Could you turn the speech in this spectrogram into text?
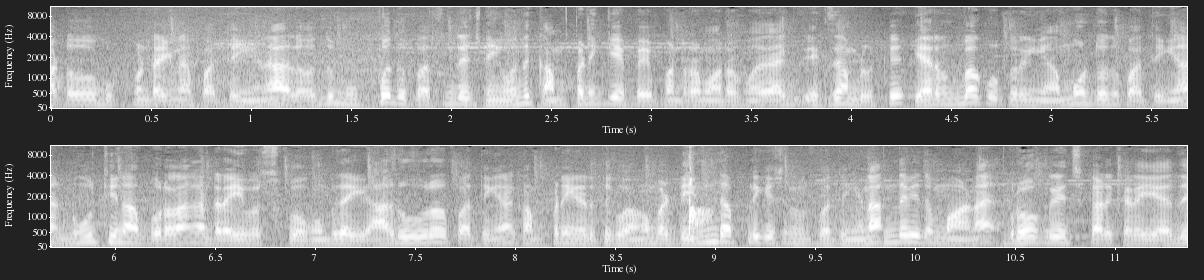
ஆட்டோவோ புக் பண்ணுறீங்கன்னா பார்த்தீங்கன்னா அதில் வந்து முப்பது பர்சன்டேஜ் நீங்கள் வந்து கம்பெனிக்கே பே பண்ணுற மாதிரி இருக்கும். எக்ஸாம்பிளுக்கு இரநூறுபா கொடுக்குறீங்க. அமௌண்ட் வந்து பார்த்தீங்கன்னா நூற்றி நாற்பது ரூபா தாங்க டிரைவர்ஸ் போகும் அறுபது ரூபா பார்த்தீங்கன்னா கம்பெனி எடுத்துக்குவாங்க. பட் இந்த அப்ளிகேஷன் பார்த்தீங்கன்னா எந்த விதமான ப்ரோக்கரேஜ் கார்டு கிடையாது.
